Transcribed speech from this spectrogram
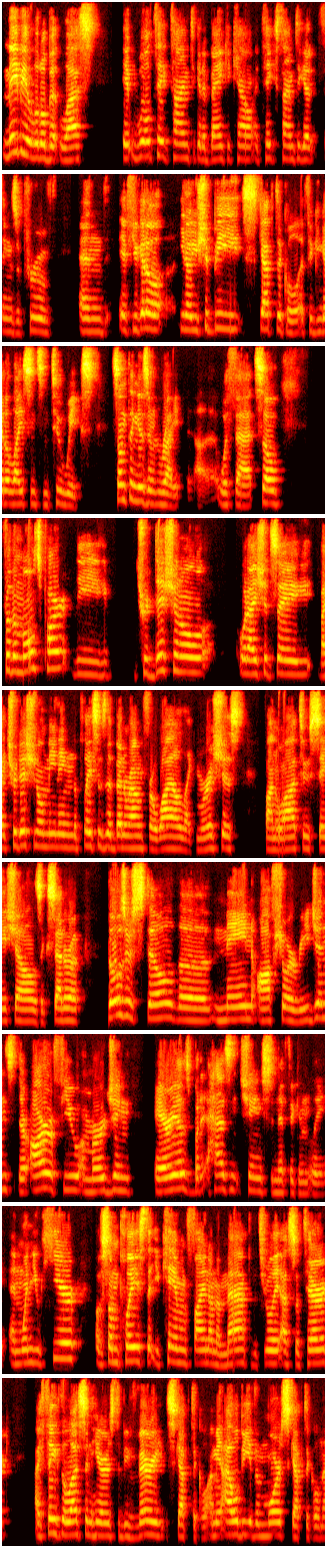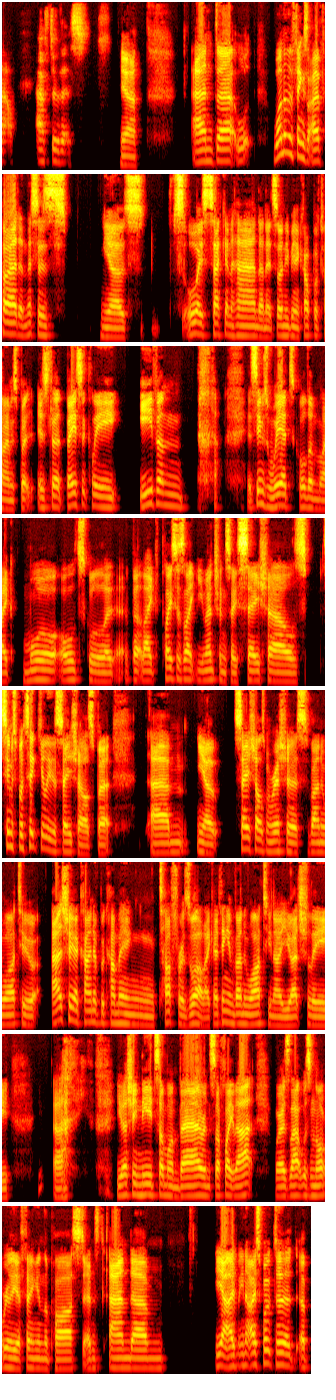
maybe a little bit less. It will take time to get a bank account. It takes time to get things approved. And if you get a, you know, you should be skeptical if you can get a license in two weeks. Something isn't right uh, with that. So, for the most part, the traditional what I should say by traditional meaning the places that have been around for a while, like Mauritius, Vanuatu, Seychelles, etc. Those are still the main offshore regions. There are a few emerging areas, but it hasn't changed significantly. And when you hear of some place that you can't even find on a map that's really esoteric, I think the lesson here is to be very skeptical. I mean, I will be even more skeptical now after this. Yeah. And uh, one of the things I've heard, and this is, you know, it's, it's always secondhand, and it's only been a couple of times, but is that basically even it seems weird to call them like more old school, uh, but like places like you mentioned, say Seychelles, seems particularly the Seychelles, but um, you know, Seychelles, Mauritius, Vanuatu actually are kind of becoming tougher as well. Like I think in Vanuatu now, you actually uh, you actually need someone there and stuff like that. Whereas that was not really a thing in the past. And and um, yeah, I mean, I spoke to a,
